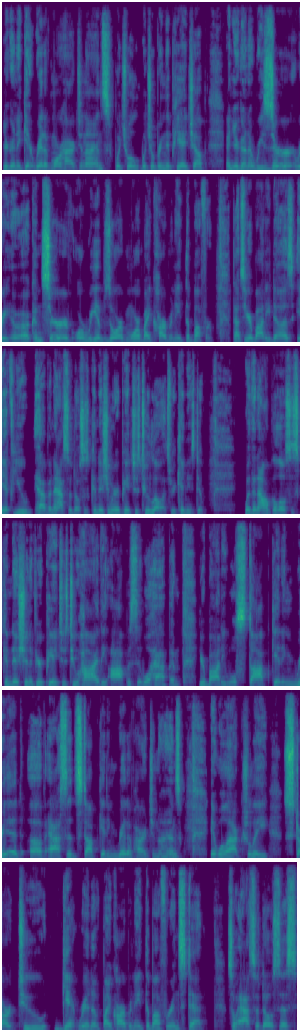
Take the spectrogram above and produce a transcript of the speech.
you're going to get rid of more hydrogen ions, which will which will bring the pH up, and you're going to reserve re, uh, conserve or reabsorb more bicarbonate, the buffer. That's what your body does if you have an acidosis condition where your pH is too low. That's what your kidneys do. With an alkalosis condition, if your pH is too high, the opposite will happen. Your body will stop getting rid of acids, stop getting rid of hydrogen ions. It will actually start to get rid of bicarbonate, the buffer, instead. So acidosis,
